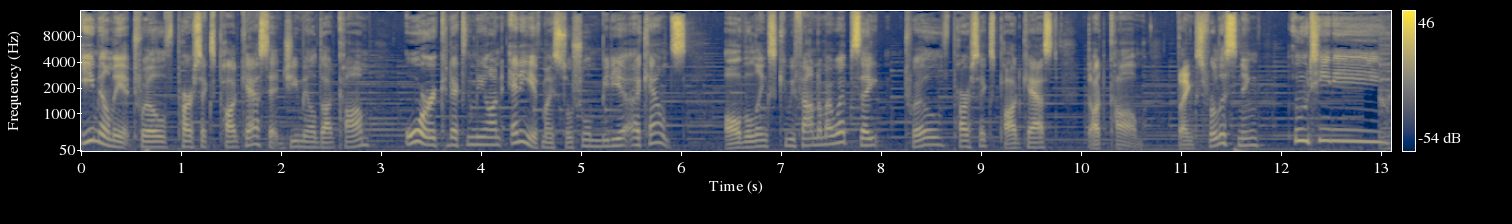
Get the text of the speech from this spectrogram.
Email me at 12parsecspodcast at gmail.com or connect with me on any of my social media accounts. All the links can be found on my website, 12parsecspodcast.com. Thanks for listening. Utinni!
